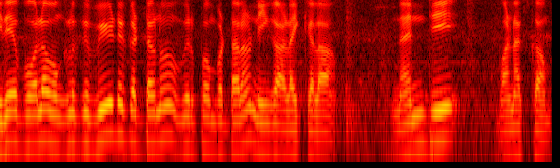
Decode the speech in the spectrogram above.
இதே போல் உங்களுக்கு வீடு கட்டணும் விருப்பப்பட்டாலும் நீங்கள் அழைக்கலாம். நன்றி வணக்கம்.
